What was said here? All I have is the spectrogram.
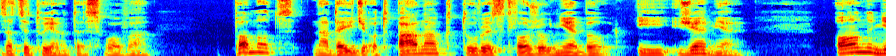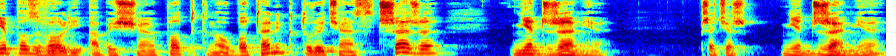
Zacytuję te słowa. Pomoc nadejdzie od Pana, który stworzył niebo i ziemię. On nie pozwoli, abyś się potknął, bo ten, który cię strzeże, nie drzemie. Przecież nie drzemie,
